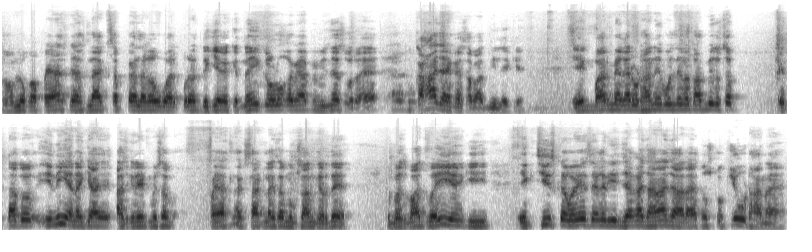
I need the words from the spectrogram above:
तो हम लोग का पचास पचास लाख सबका लगा हुआ है। पूरा देखिएगा कितना ही करोड़ों का यहाँ पे बिज़नेस हो रहा है। तो कहाँ जाएगा सब आदमी लेके? एक बार में अगर उठाने बोल देगा तो आदमी तो सब, इतना तो ये नहीं है ना कि आज के डेट में सब पचास लाख, साठ लाख सब नुकसान कर दे। तो बस बात वही है कि एक चीज़ का वजह से अगर ये जगह जाना जा रहा है तो उसको क्यों उठाना है?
